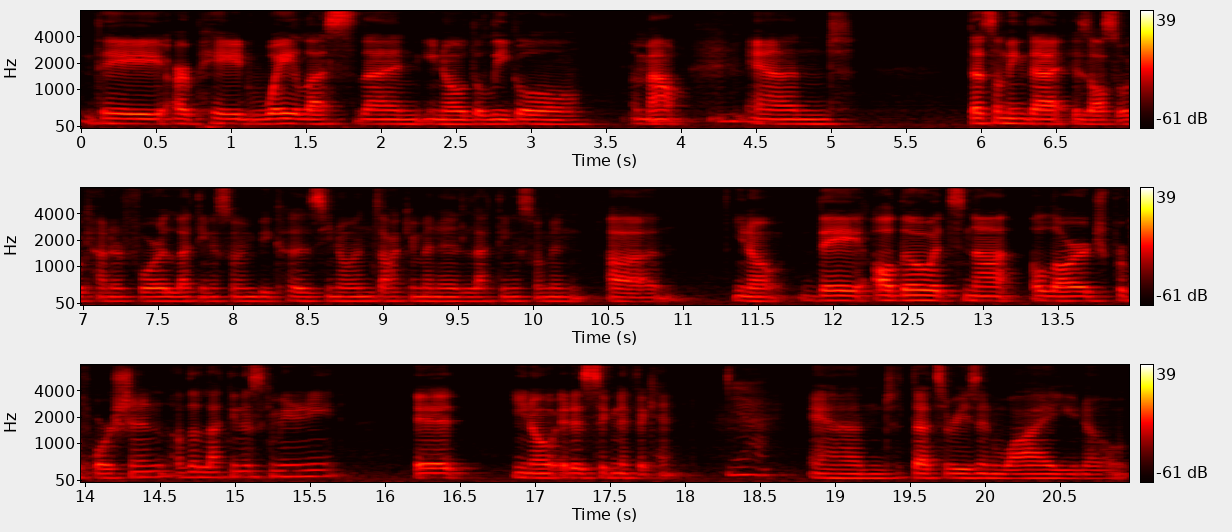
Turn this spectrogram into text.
they are paid way less than, you know, the legal amount. Mm-hmm. And that's something that is also accounted for Latinx women because, you know, undocumented Latinx women uh you know, they although it's not a large proportion of the Latinx community, it you know it is significant. Yeah. And that's the reason why you know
